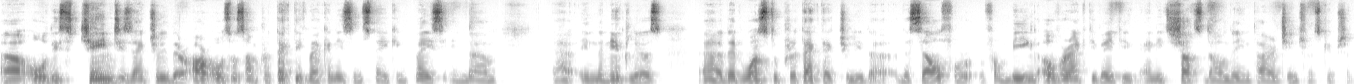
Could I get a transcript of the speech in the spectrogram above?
uh, all these changes actually there are also some protective mechanisms taking place in the in the nucleus uh, that wants to protect actually the, the cell for, from being overactivated and it shuts down the entire gene transcription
